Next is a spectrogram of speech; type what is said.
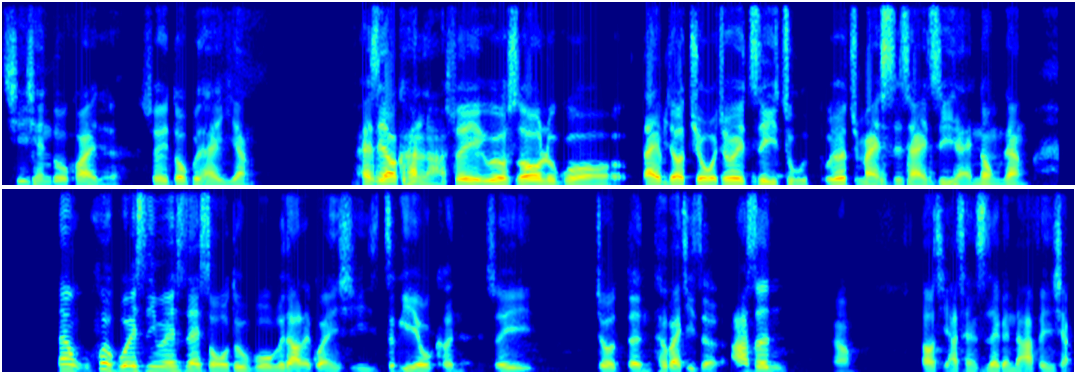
七千多块的，所以都不太一样，还是要看啦。所以我有时候如果待比较久，我就会自己煮，我就去买食材自己来弄这样。但会不会是因为是在首都波哥大的关系？这个也有可能，所以就等特派记者阿生啊到其他城市再跟大家分享。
